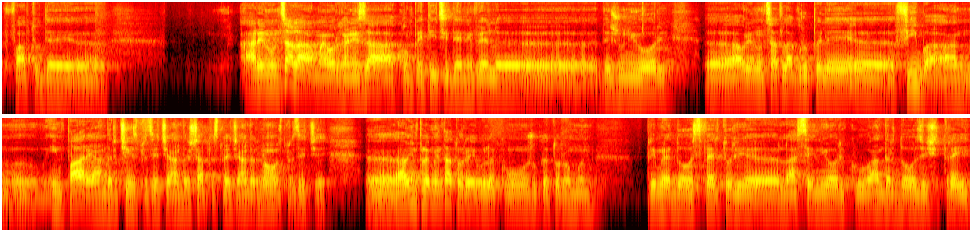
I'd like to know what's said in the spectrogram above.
faptul de uh, a renunța la a mai organiza competiții de nivel uh, de juniori, uh, au renunțat la grupele FIBA, Impare, Under 15, Under 17, Under 19, au implementat o regulă cu un jucător român. Primele două sferturi uh, la seniori cu Under 23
